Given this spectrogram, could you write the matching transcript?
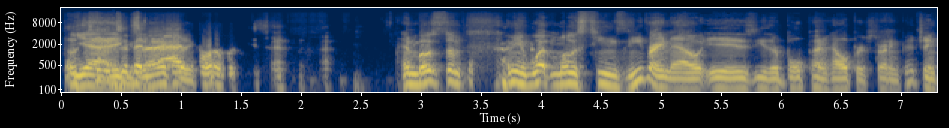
Those yeah, exactly. for a reason. and most of them, I mean, what most teams need right now is either bullpen help or starting pitching,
